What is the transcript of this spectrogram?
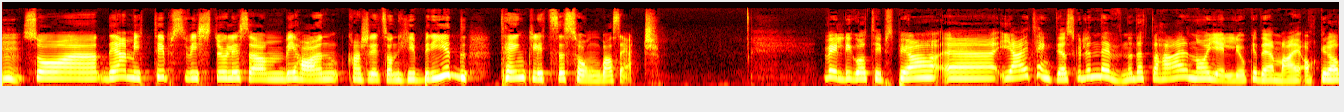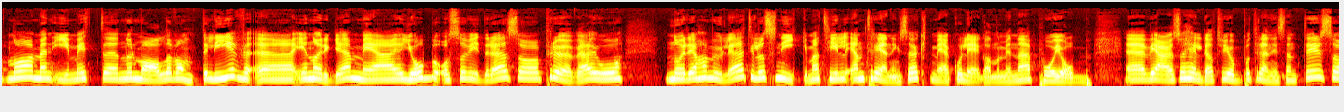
Mm. Så uh, det er mitt tips hvis du liksom vil ha en kanskje litt sånn hybrid. Tenk litt sesongbasert. Veldig godt tips, Pia. Eh, jeg tenkte jeg skulle nevne dette her. Nå gjelder jo ikke det meg akkurat nå, men i mitt eh, normale, vante liv eh, i Norge med jobb osv., så, videre, så prøver jeg jo når jeg har mulighet til å snike meg til en treningsøkt med kollegaene mine på jobb. Eh, vi er jo så heldige at vi jobber på treningssenter, så,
